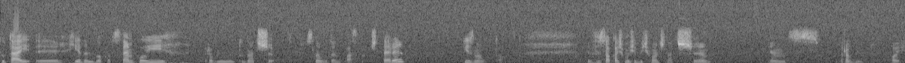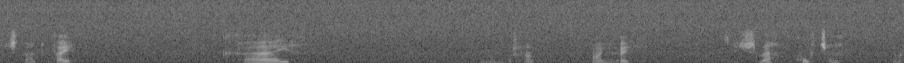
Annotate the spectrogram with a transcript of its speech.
Tutaj y, jeden blok odstępu i robimy tu na 3. Znowu ten pas na 4 i znowu to. Wysokość musi być łączna 3. Więc robimy. Oj, źle tutaj. Okej. Dobra. Ojej. Źle. Kurczę. Dobra.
